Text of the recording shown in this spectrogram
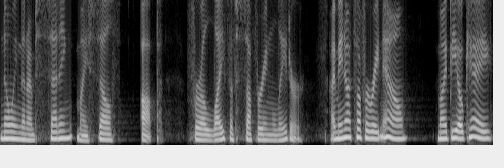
knowing that I'm setting myself up for a life of suffering later. I may not suffer right now, might be okay,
